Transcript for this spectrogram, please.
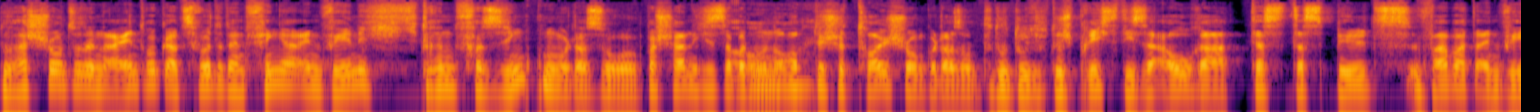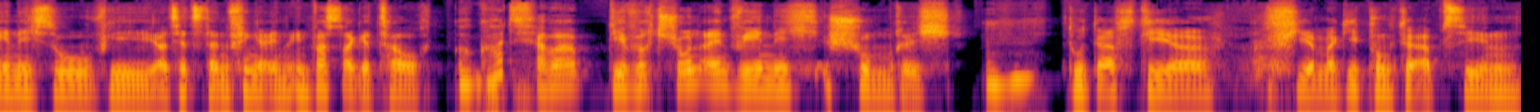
du hast schon so den Eindruck, als würde dein Finger ein wenig drin versinken oder so. Wahrscheinlich ist es aber nur eine Oh. optische Täuschung oder so. Du, du durchbrichst diese Aura. Das, das Bild wabbert ein wenig so, wie als hättest dein Finger in, in Wasser getaucht. Oh Gott. Aber dir wird schon ein wenig schummrig. Du darfst dir vier Magiepunkte abziehen.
